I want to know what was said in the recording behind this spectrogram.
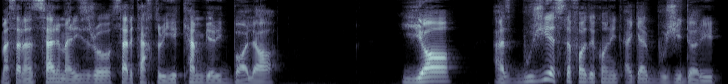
مثلا سر مریض رو سر تخت رو یک کم بیارید بالا. یا از bougie استفاده کنید اگر bougie دارید.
